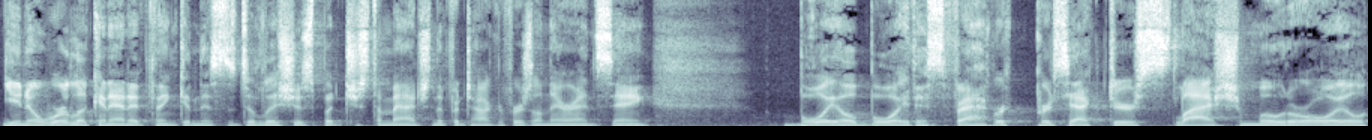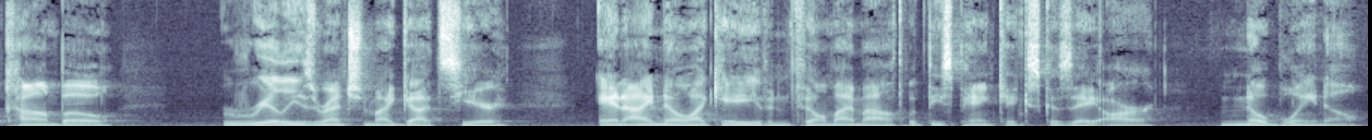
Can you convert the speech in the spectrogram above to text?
you know, we're looking at it thinking this is delicious, but just imagine the photographers on their end saying, boy, oh boy, this fabric protector slash motor oil combo really is wrenching my guts here. And I know I can't even fill my mouth with these pancakes because they are no bueno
